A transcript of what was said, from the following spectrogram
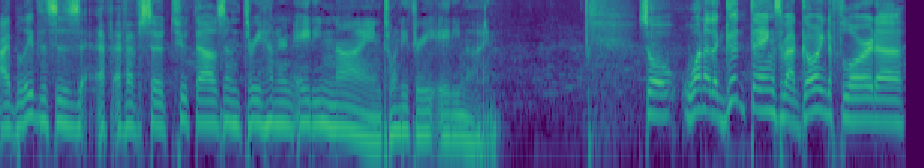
I believe this is episode 2389, 2389. So, one of the good things about going to Florida,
